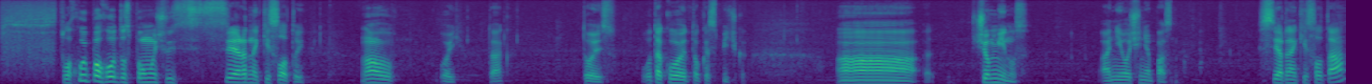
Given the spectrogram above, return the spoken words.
В плохую погоду с помощью серной кислоты. Ну, ой, так. То есть вот такое только спичка. А, В чем минус? Они очень опасны. Серная кислота,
